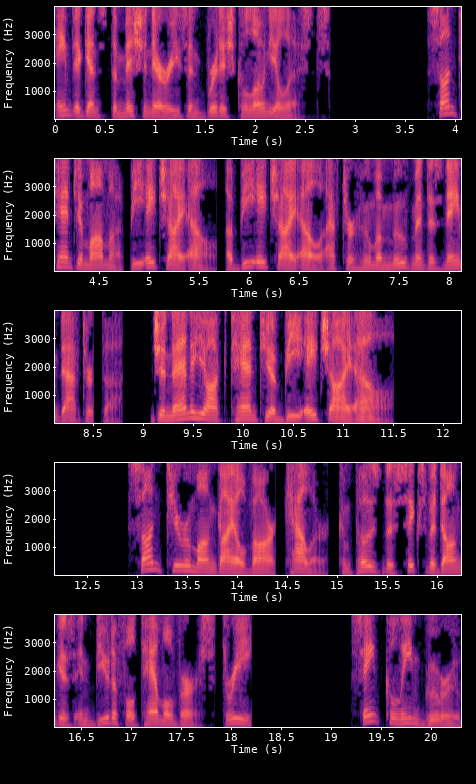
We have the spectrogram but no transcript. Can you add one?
aimed against the missionaries and British colonialists. Santantya Mama BHIL, a BHIL after whom a movement is named after, the Jananayak Tantya BHIL. Sant Tirumangai Alvar, Kalar, composed the six Vedangas in beautiful Tamil verse 3. Saint Kaleen Guru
